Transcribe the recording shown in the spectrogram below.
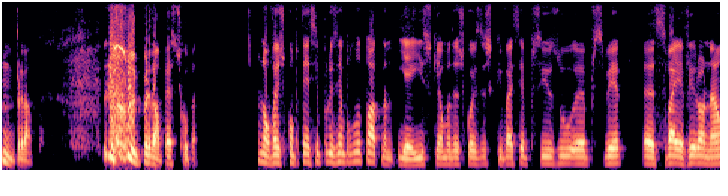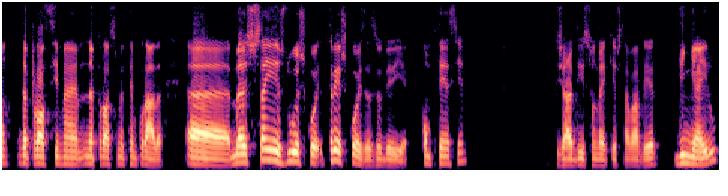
Perdão. Perdão, peço desculpa não vejo competência, por exemplo, no Tottenham. E é isso que é uma das coisas que vai ser preciso uh, perceber uh, se vai haver ou não na próxima, na próxima temporada. Uh, mas sem as duas co três coisas, eu diria: competência, que já disse onde é que eu estava a ver, dinheiro,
